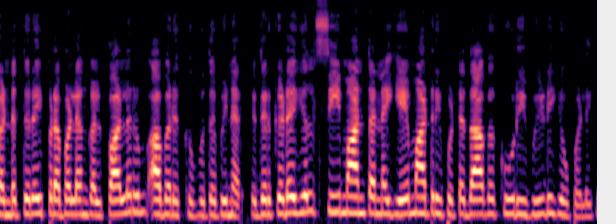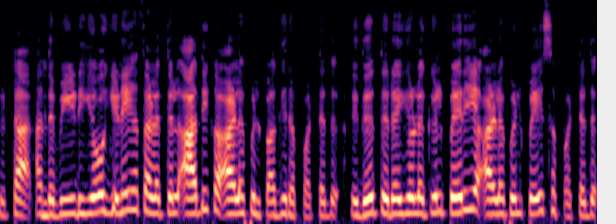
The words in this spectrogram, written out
கண்ட திரைப்பிரபலங்கள் பலரும் அவருக்கு உதவினர். இதற்கிடையில் சீமான் தன்னை ஏமாற்றி விட்டதாக கூறி வீடியோ வெளியிட்டார். அந்த வீடியோ இணையதளத்தில் அதிக அளவில் பகிரப்பட்டது. இது திரையுலகில் பெரிய அளவில் பேசப்பட்டது.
